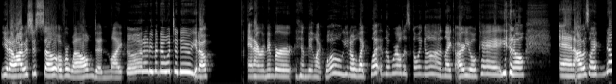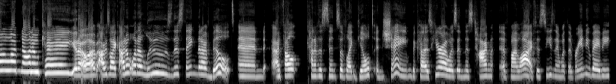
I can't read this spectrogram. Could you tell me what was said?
You know, I was just so overwhelmed and like, oh, I don't even know what to do, you know. And I remember him being like, Whoa, you know, like, what in the world is going on? Like, are you okay? You know? And I was like, No, I'm not okay. You know, I, I was like, I don't want to lose this thing that I've built. And I felt kind of the sense of like guilt and shame because here I was in this time of my life, this season with a brand new baby.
